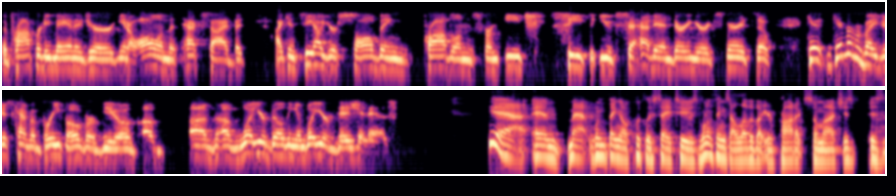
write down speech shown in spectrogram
the property manager you know all on the tech side but I can see how you're solving problems from each seat that you've sat in during your experience so give give everybody just kind of a brief overview of of of, of what you're building and what your vision is. Yeah, and Matt, one thing I'll quickly say too is one of the things I love about your product so much is is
